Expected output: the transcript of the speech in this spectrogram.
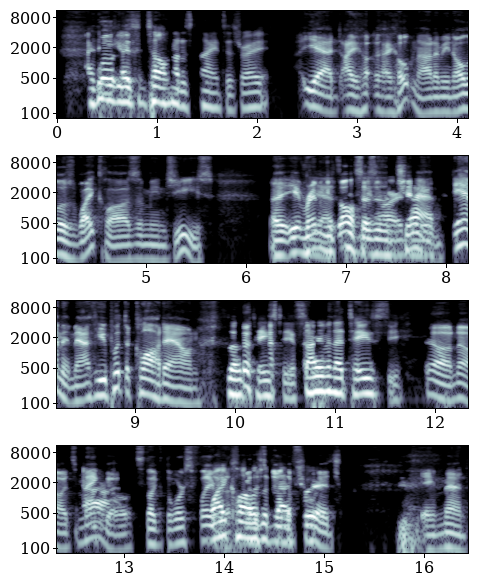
I think Well, you guys can tell I'm not a scientist, right? Yeah, I I hope not. I mean, all those white claws. I mean, geez. Uh, it, Remy Yeah, says in the chat, dude. "Damn it, Matthew, put the claw down." So tasty. It's not even that tasty. Oh no, it's mango. it's like the worst flavor. White Claw is in the fridge. Amen.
